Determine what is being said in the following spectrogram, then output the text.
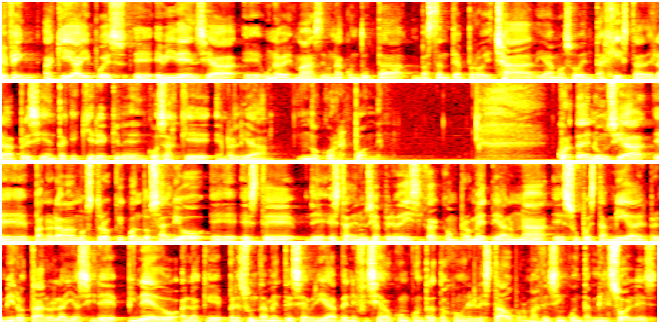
En fin, aquí hay pues eh, evidencia eh, una vez más de una conducta bastante aprovechada, digamos, o ventajista de la presidenta que quiere que le den cosas que en realidad no corresponden. Cuarta denuncia, eh, Panorama mostró que cuando salió eh, este, esta denuncia periodística que compromete a una eh, supuesta amiga del premier Otárola, Yaciré Pinedo, a la que presuntamente se habría beneficiado con contratos con el Estado por más de 50 mil soles,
